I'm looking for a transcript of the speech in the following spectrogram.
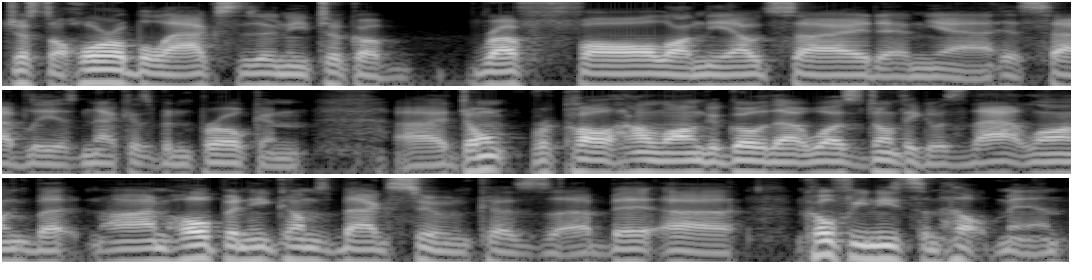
just a horrible accident. He took a rough fall on the outside, and yeah, his, sadly his neck has been broken. I don't recall how long ago that was. Don't think it was that long, but I'm hoping he comes back soon because uh, uh, Kofi needs some help, man.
